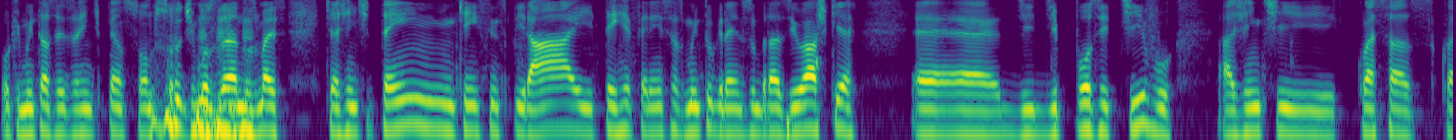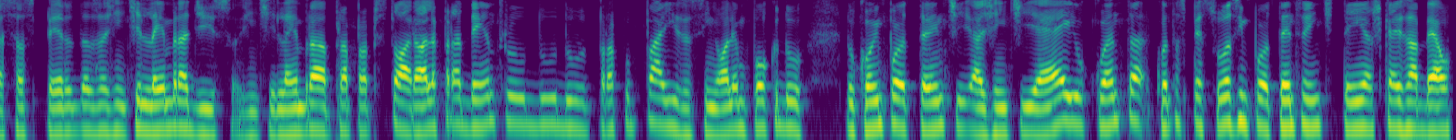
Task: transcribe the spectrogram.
o que muitas vezes a gente pensou nos últimos anos, mas que a gente tem em quem se inspirar e tem referências muito grandes no Brasil. Eu acho que é, é, de, de positivo, a gente, com essas, com essas perdas, a gente lembra disso, a gente lembra para a própria história, olha para dentro do, do próprio país, assim, olha um pouco do, do quão importante a gente é e o quanta, quantas pessoas importantes a gente tem. Acho que a Isabel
